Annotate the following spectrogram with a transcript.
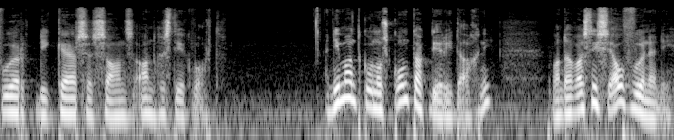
voor die kersse saans aangesteek word. Niemand kon ons kontak deur die dag nie want daar was nie selfone nie.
